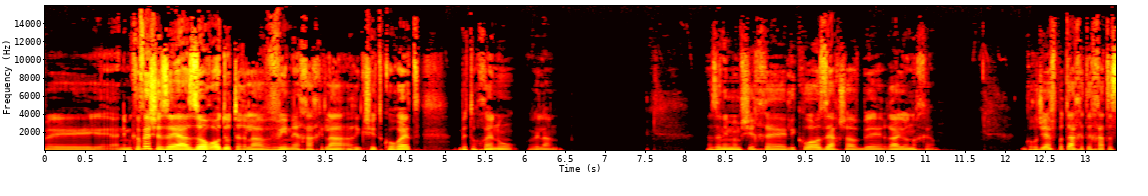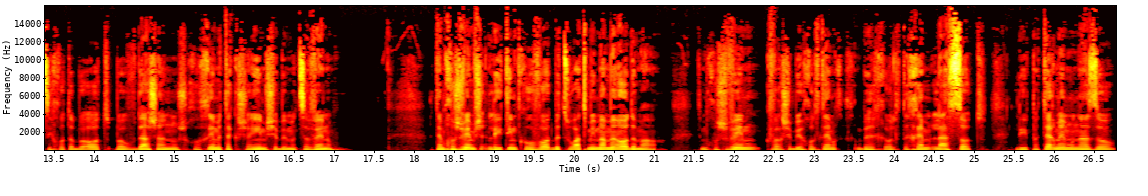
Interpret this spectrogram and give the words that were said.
ואני מקווה שזה יעזור עוד יותר להבין איך האכילה הרגשית קורית בתוכנו ולנו. אז אני ממשיך uh, לקרוא, זה עכשיו ברעיון אחר. גורג'ף פתח את אחת השיחות הבאות בעובדה שאנו שוכחים את הקשיים שבמצבנו. אתם חושבים לעיתים קרובות בצורה תמימה מאוד, אמר. אתם חושבים כבר שביכולתכם לעשות. להיפטר מאמונה זו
